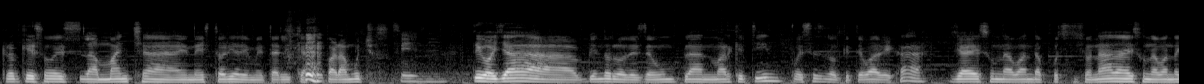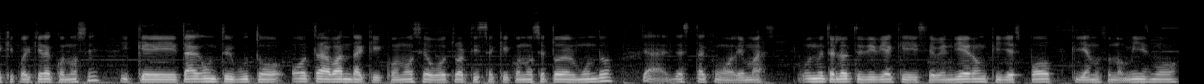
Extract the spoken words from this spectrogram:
creo que eso es la mancha en la historia de Metallica para muchos. Sí, sí. Digo, ya viéndolo desde un plan marketing, pues es lo que te va a dejar. Ya es una banda posicionada, es una banda que cualquiera conoce y que te haga un tributo otra banda que conoce o otro artista que conoce todo el mundo, ya, ya está como de más. Un metalero te diría que se vendieron, que ya es pop, que ya no son lo mismo.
